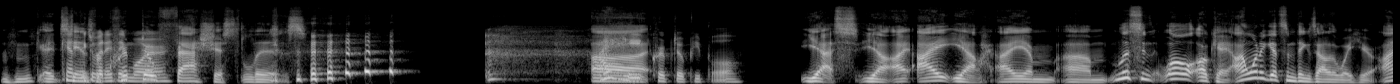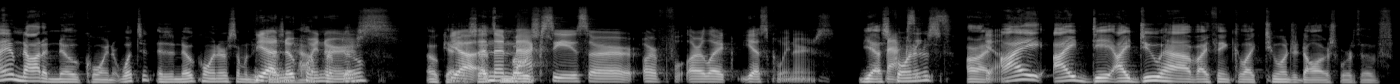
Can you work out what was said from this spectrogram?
hmm It Can't stands think of for anything more. crypto fascist Liz. I Uh, hate crypto people. Yes, yeah, I, I, yeah, I am. Um, listen, well, okay, I want to get some things out of the way here. I am not a no coiner. What's it? Is a no coiner someone who Yeah, doesn't no have crypto? coiners. Okay, yeah, so and then most maxis are are are like yes coiners. yes maxis. coiners. All right, Yeah. I, I did, I do have, I think, like two hundred dollars worth of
